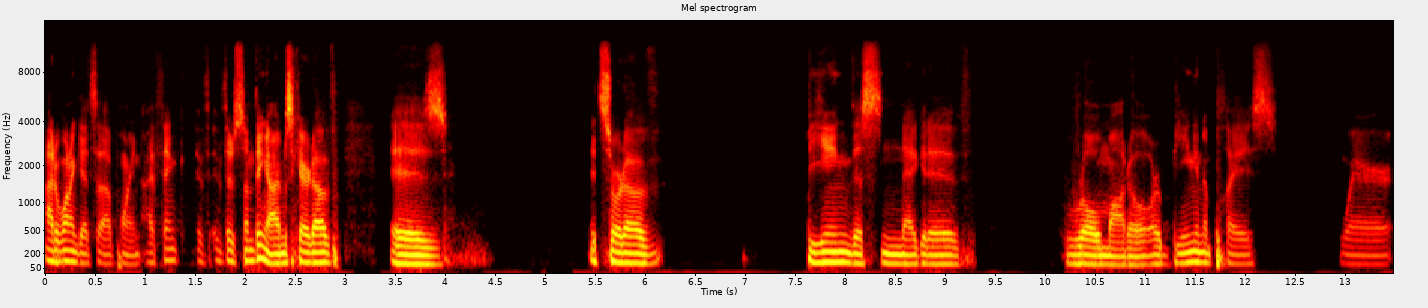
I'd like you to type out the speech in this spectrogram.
I don't want to get to that point. I think if, if there's something I'm scared of, is it's sort of being this negative role model or being in a place where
